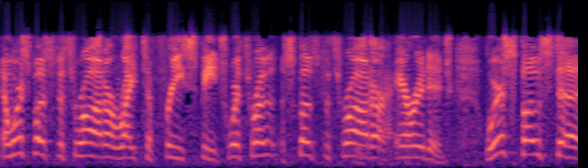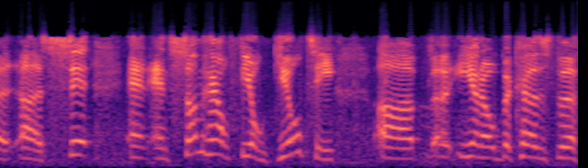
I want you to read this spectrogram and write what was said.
and we're supposed to throw out our right to free speech. We're supposed to throw out our heritage. We're supposed to uh, sit and, and somehow feel guilty, uh, you know, because the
